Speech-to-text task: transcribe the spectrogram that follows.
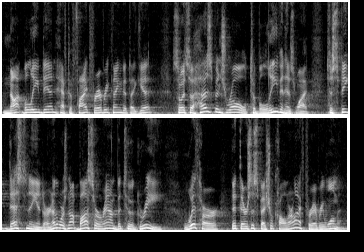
not believed in, have to fight for everything that they get. So it's a husband's role to believe in his wife, to speak destiny into her. In other words, not boss her around, but to agree with her that there's a special call in her life for every woman.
